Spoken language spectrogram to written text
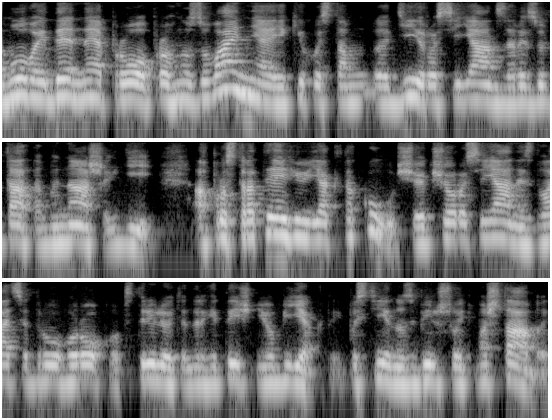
мова йде не про прогнозування якихось там е, дій росіян за результатами наших дій, а про стратегію як таку, що якщо росіяни з 22-го року обстрілюють енергетичні об'єкти, постійно збільшують масштаби,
